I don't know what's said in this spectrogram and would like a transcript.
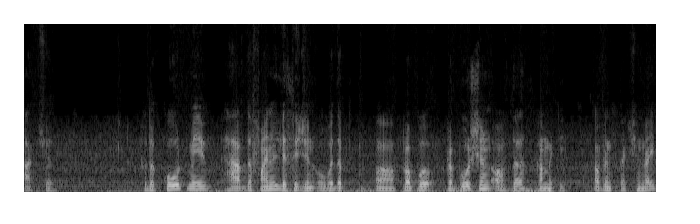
actual so the court may have the final decision over the uh, proper proportion of the committee of inspection, right?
